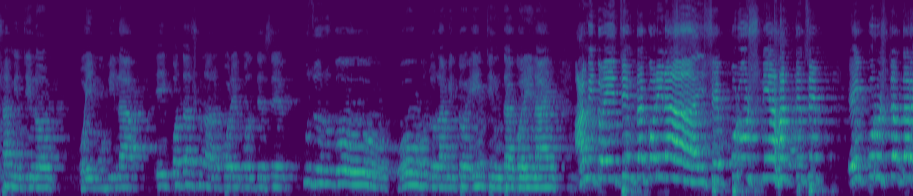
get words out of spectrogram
স্বামী ছিল? ওই মহিলা এই কথা শোনার পরে বলতেছে আমি তো এই চিন্তা করি নাই। আমি তো এই চিন্তা করি নাই, সে পুরুষ নিয়ে হাঁটতেছে। এই পুরুষটা তার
